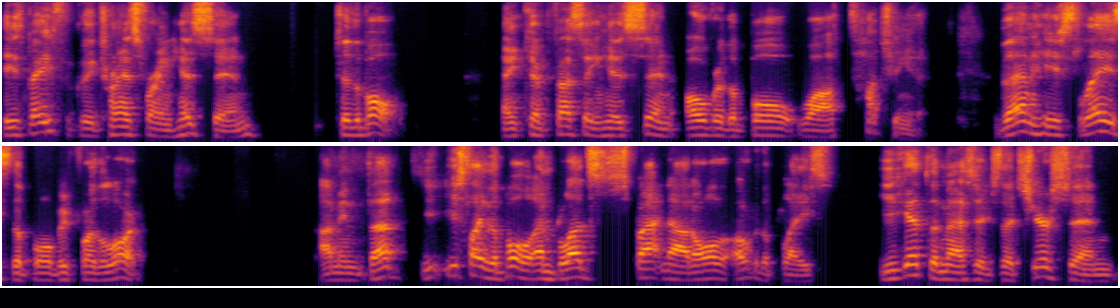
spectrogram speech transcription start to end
he's basically transferring his sin to the bull and confessing his sin over the bull while touching it. Then he slays the bull before the Lord. I mean, that you slay the bull and blood's spatting out all over the place. You get the message that your sin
